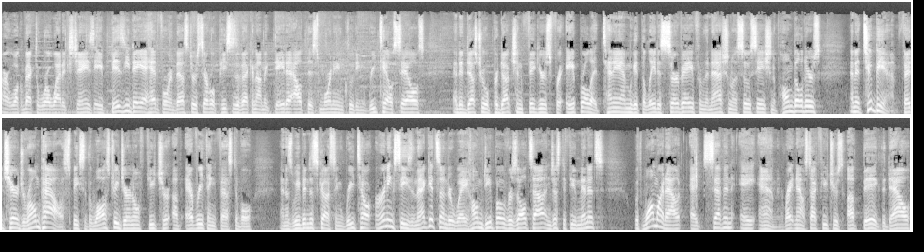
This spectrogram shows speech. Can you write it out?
All right, welcome back to Worldwide Exchange. A busy day ahead for investors. Several pieces of economic data out this morning, including retail sales and industrial production figures for April. At 10 a.m., we get the latest survey from the National Association of Home Builders. And at 2 p.m., Fed Chair Jerome Powell speaks at the Wall Street Journal Future of Everything Festival. And as we've been discussing, retail earnings season that gets underway. Home Depot results out in just a few minutes with Walmart out at 7 a.m. And right now, stock futures up big. The Dow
